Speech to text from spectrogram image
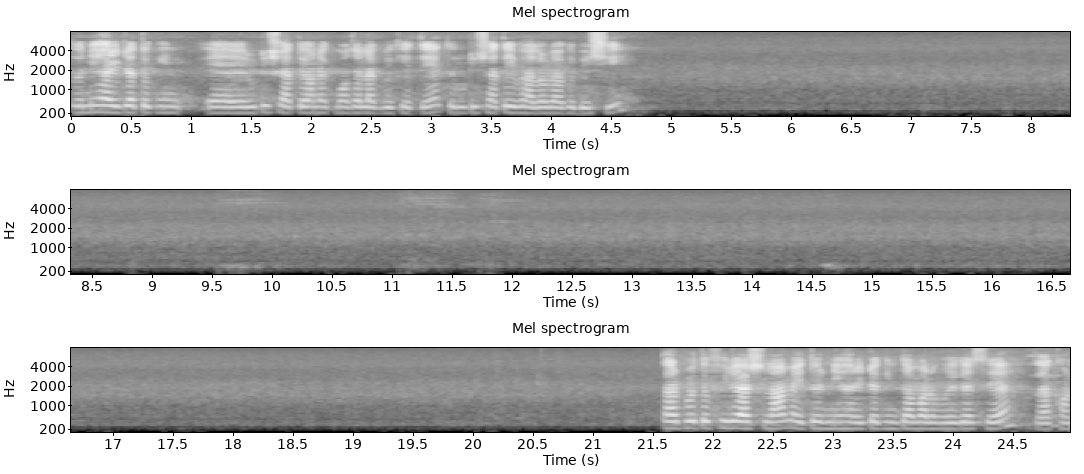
তো নিহারিটা তো রুটির সাথে অনেক মজা লাগবে খেতে, তো রুটির সাথেই ভালো লাগে বেশি। তারপর তো ফিরে আসলাম, এই তো নিহারিটা কিন্তু আমার হয়ে গেছে। তো এখন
